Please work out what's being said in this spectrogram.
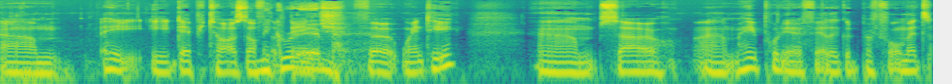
Um, he, he deputised off the bench for Wenty. Um, so um, he put in a fairly good performance.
